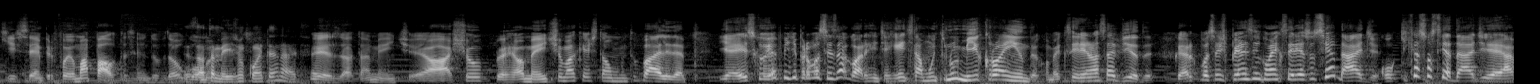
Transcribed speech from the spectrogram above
Que sempre foi uma pauta, sem dúvida alguma. Exatamente, mesmo com a internet. Exatamente. Eu acho realmente uma questão muito válida. E é isso que eu ia pedir para vocês agora, gente. Aqui a gente tá muito no micro ainda. Como é que seria a nossa vida? Quero que vocês pensem como é que seria a sociedade. O que, que a sociedade é,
